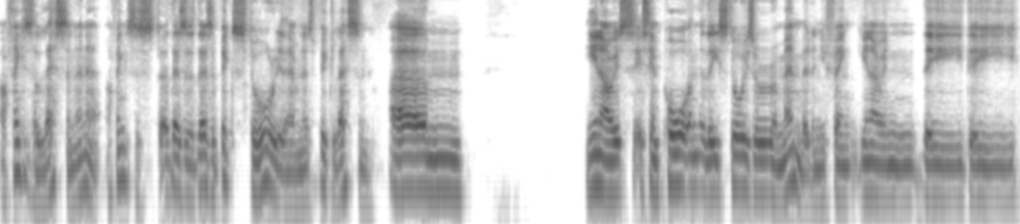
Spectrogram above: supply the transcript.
I think it's a lesson, isn't it? I think it's a, there's a there's a big story there and there's a big lesson. Um, you know, it's it's important that these stories are remembered, and you think, you know, in the the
